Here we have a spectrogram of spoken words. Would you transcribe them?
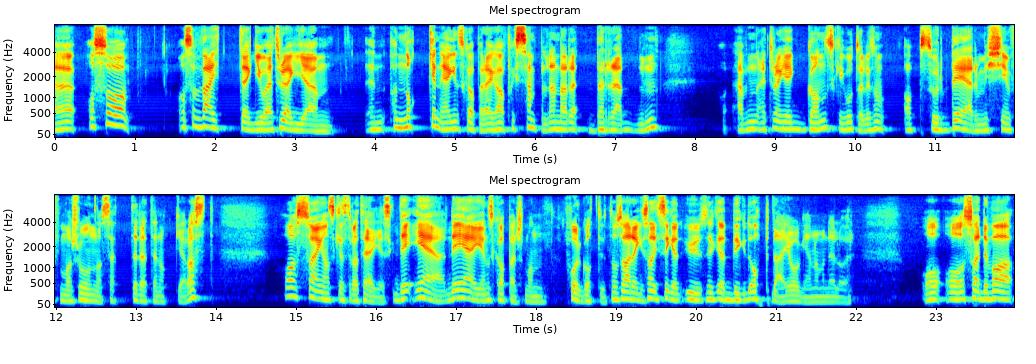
Uh, og så veit jeg jo Jeg tror jeg um, på noen egenskaper jeg har, f.eks. den der bredden evnen, Jeg tror jeg er ganske god til å liksom absorbere mye informasjon og sette det til noe raskt. Og så er jeg ganske strategisk. Det er, det er egenskaper som man får godt ut. Og så har jeg, sikkert, sikkert, bygd opp dem òg gjennom en del år. Og, og så det var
